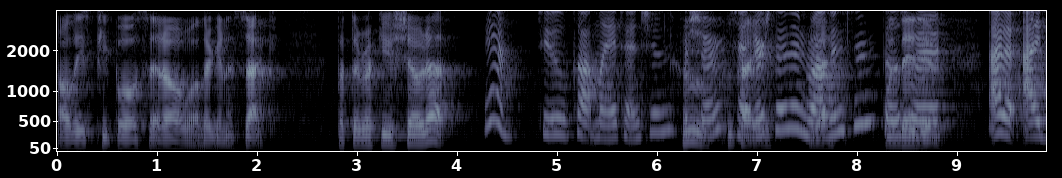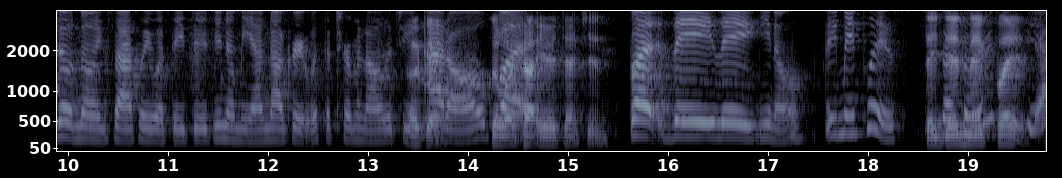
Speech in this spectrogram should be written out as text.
all these people said, oh, well, they're going to suck. But the rookies showed up. Yeah. Two caught my attention for Who? sure. Henderson and Robinson. What'd Those were. do? I don't, I don't know exactly what they did. You know me, I'm not great with the terminology Okay. at all. So but, what caught your attention? but they, they, you know, they made plays. They Is did the make word? plays. Yeah.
